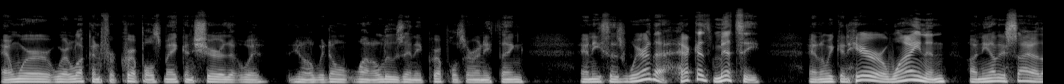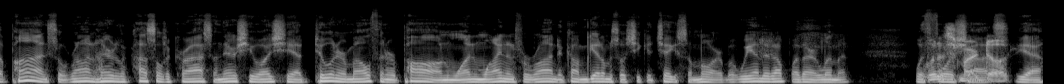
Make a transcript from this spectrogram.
and we're we're looking for cripples, making sure that we you know we don't want to lose any cripples or anything. And he says, "Where the heck is Mitzi?" And we could hear her whining on the other side of the pond. So Ron heard hustled across, and there she was. She had two in her mouth and her paw on one, whining for Ron to come get them so she could chase some more. But we ended up with our limit with What a four smart shots. dog. Yeah,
